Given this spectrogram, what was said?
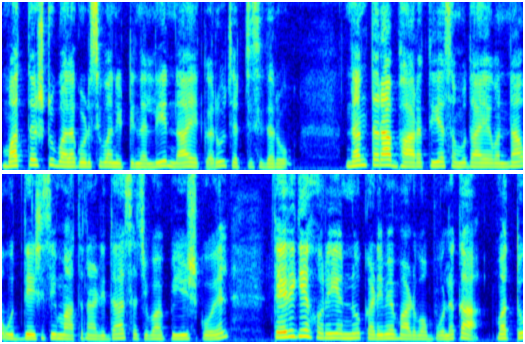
ಮತ್ತಷ್ಟು ಬಲಗೊಳಿಸುವ ನಿಟ್ಟಿನಲ್ಲಿ ನಾಯಕರು ಚರ್ಚಿಸಿದರು. ನಂತರ ಭಾರತೀಯ ಸಮುದಾಯವನ್ನು ಉದ್ದೇಶಿಸಿ ಮಾತನಾಡಿದ ಸಚಿವ ಪಿಯೂಷ್ ಗೋಯಲ್ ತೆರಿಗೆ ಹೊರೆಯನ್ನು ಕಡಿಮೆ ಮಾಡುವ ಮೂಲಕ ಮತ್ತು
